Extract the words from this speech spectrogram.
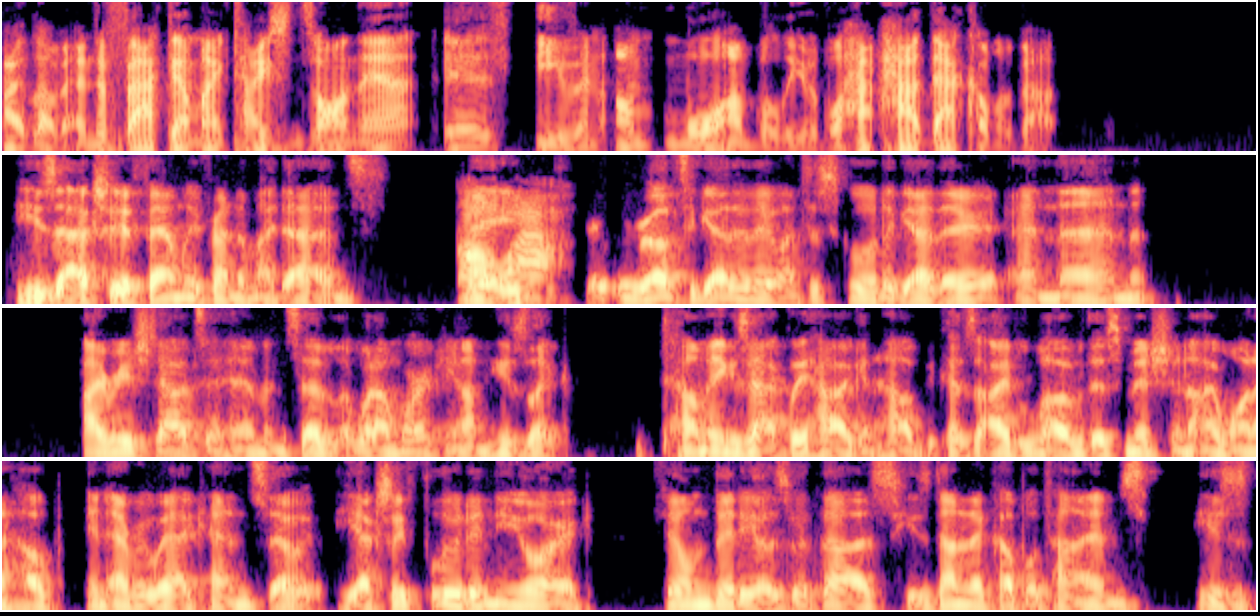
I love it, and the fact that Mike Tyson's on that is even um, more unbelievable. How, how'd that come about? He's actually a family friend of my dad's. Oh they, wow! They grew up together. They went to school together, and then I reached out to him and said what I'm working on. He's like, tell me exactly how I can help because I love this mission. I want to help in every way I can. So he actually flew to New York, filmed videos with us. He's done it a couple times. He's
